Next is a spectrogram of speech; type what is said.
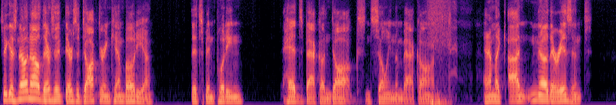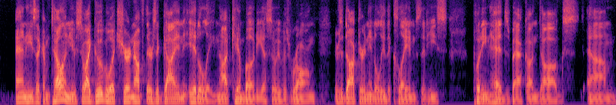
So he goes, no, no. There's a there's a doctor in Cambodia that's been putting heads back on dogs and sewing them back on. And I'm like, uh, no, there isn't. And he's like, I'm telling you. So I Google it. Sure enough, there's a guy in Italy, not Cambodia. So he was wrong. There's a doctor in Italy that claims that he's putting heads back on dogs. Um,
